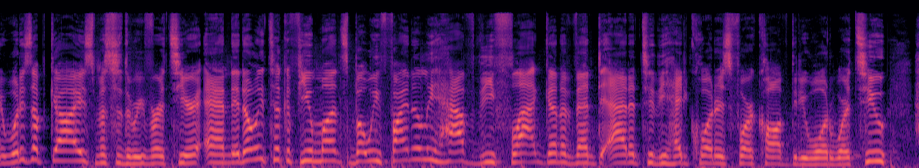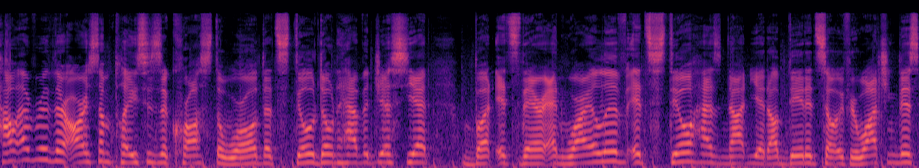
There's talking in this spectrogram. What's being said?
Hey, what is up guys? Mr. The Revertz here, and it only took a few months, but we finally have the Flak Gun event added to the headquarters for Call of Duty World War II. However, there are some places across the world that still don't have it just yet, but it's there, and where I live, it still has not yet updated, so if you're watching this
